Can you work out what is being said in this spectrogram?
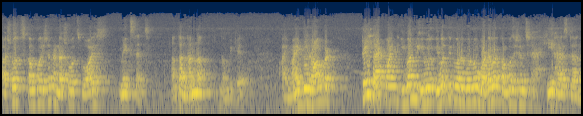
Ashwath's composition and Ashwath's voice make sense ಅಂತ ನನ್ನ ನಂಬಿಕೆ. I might be wrong but till that point even ಇವತ್ತಿನವರೆಗೂ whatever compositions he has done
